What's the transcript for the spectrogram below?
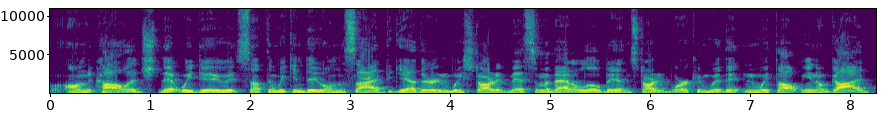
on the college that we do. It's something we can do on the side together, and we started messing with that a little bit and started working with it. And we thought, you know, God,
